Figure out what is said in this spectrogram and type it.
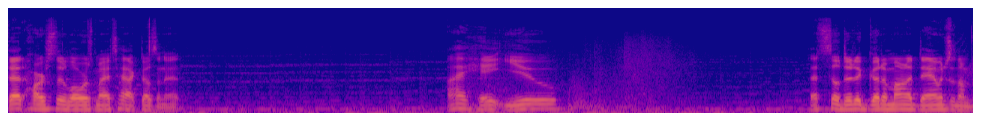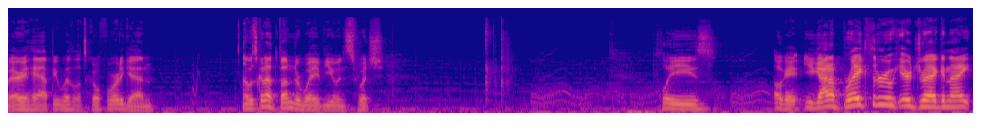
that harshly lowers my attack, doesn't it? I hate you. That still did a good amount of damage that I'm very happy with. Let's go for it again. I was gonna thunder wave you and switch. Please. Okay, you gotta break through here, Dragonite.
